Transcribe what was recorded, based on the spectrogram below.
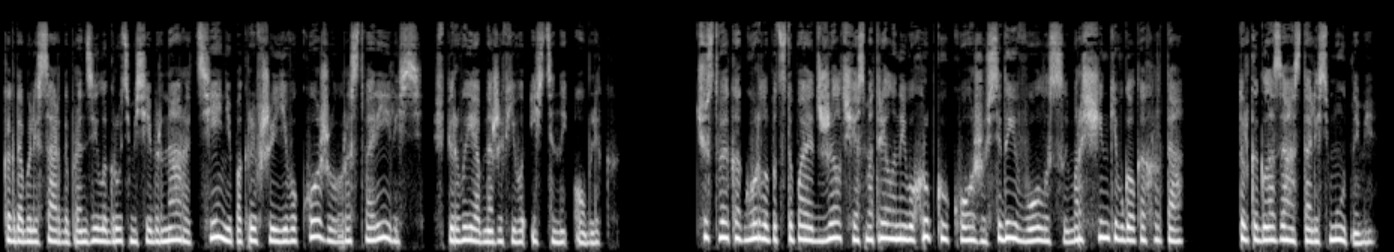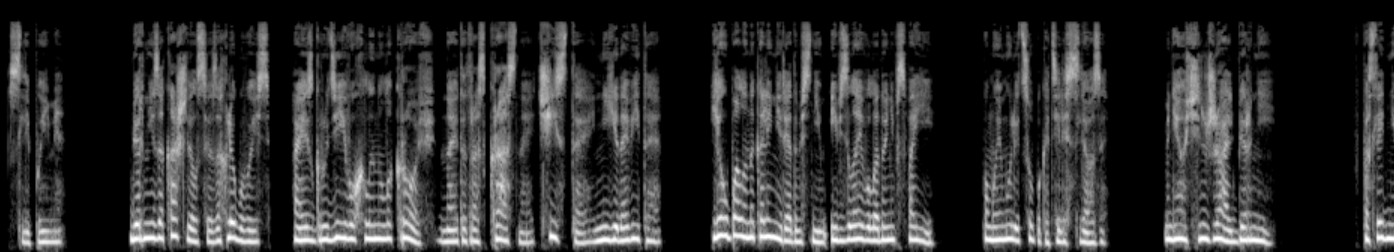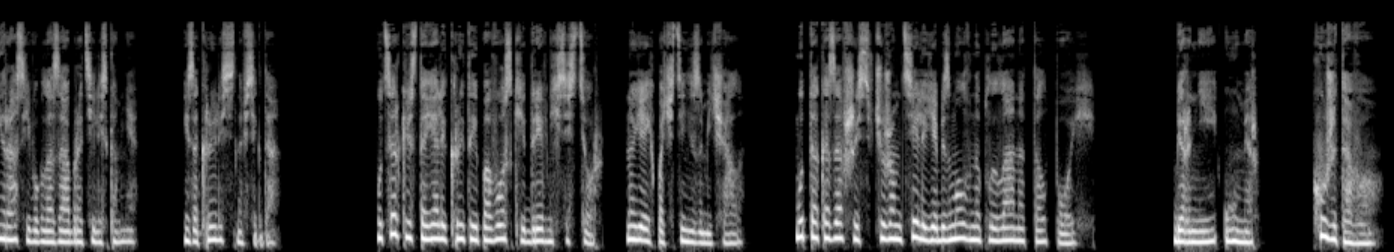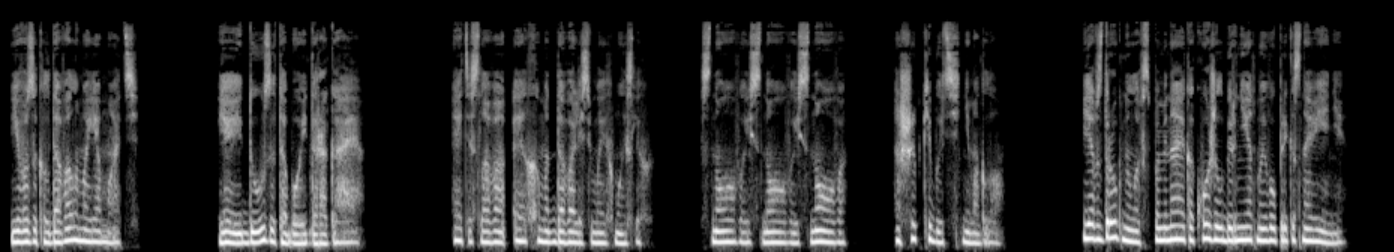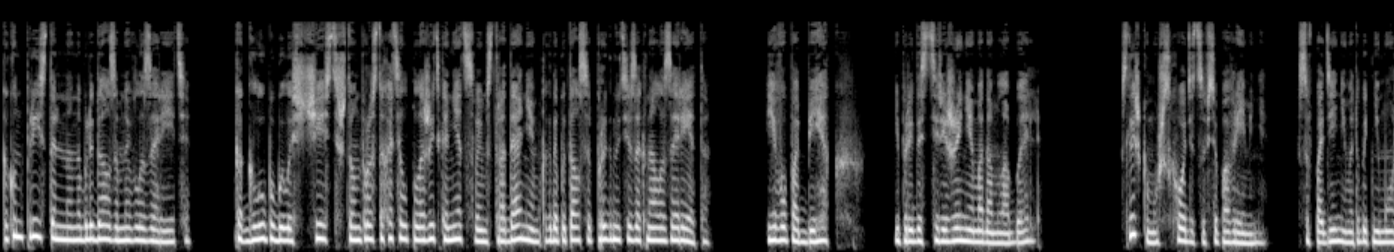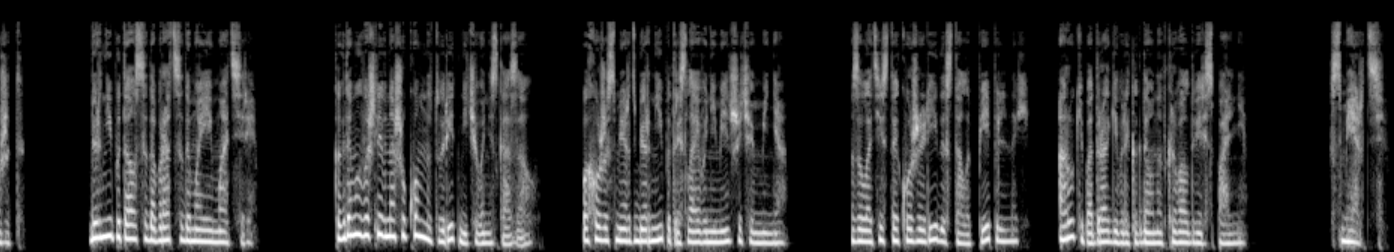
Когда Балисарда пронзила грудь месье Бернара, тени, покрывшие его кожу, растворились, впервые обнажив его истинный облик. Чувствуя, как горло подступает желчь, я смотрела на его хрупкую кожу, седые волосы, морщинки в уголках рта. Только глаза остались мутными, слепыми. Берни закашлялся, захлебываясь, а из груди его хлынула кровь, на этот раз красная, чистая, не ядовитая. Я упала на колени рядом с ним и взяла его ладони в свои. По моему лицу покатились слезы. «Мне очень жаль, Берни». В последний раз его глаза обратились ко мне и закрылись навсегда. У церкви стояли крытые повозки древних сестер, но я их почти не замечала. Будто оказавшись в чужом теле, я безмолвно плыла над толпой. Берни умер. Хуже того, его заколдовала моя мать. Я иду за тобой, дорогая. Эти слова эхом отдавались в моих мыслях. Снова и снова и снова. Ошибки быть не могло. Я вздрогнула, вспоминая, как ожил Берни от моего прикосновения, как он пристально наблюдал за мной в лазарете, как глупо было счесть, что он просто хотел положить конец своим страданиям, когда пытался прыгнуть из окна лазарета. Его побег и предостережение мадам Лабель. Слишком уж сходится все по времени. Совпадением это быть не может. Берни пытался добраться до моей матери. Когда мы вошли в нашу комнату, Рид ничего не сказал. Похоже, смерть Берни потрясла его не меньше, чем меня. Золотистая кожа Рида стала пепельной, а руки подрагивали, когда он открывал дверь спальни. Смерть.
